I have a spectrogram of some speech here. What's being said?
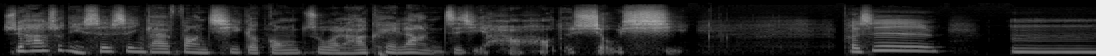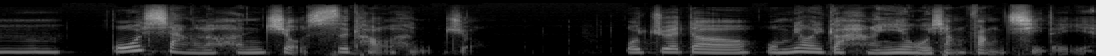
所以他说，你是不是应该放弃一个工作，然后可以让你自己好好的休息？可是，嗯，我想了很久，思考了很久，我觉得我没有一个行业我想放弃的耶。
